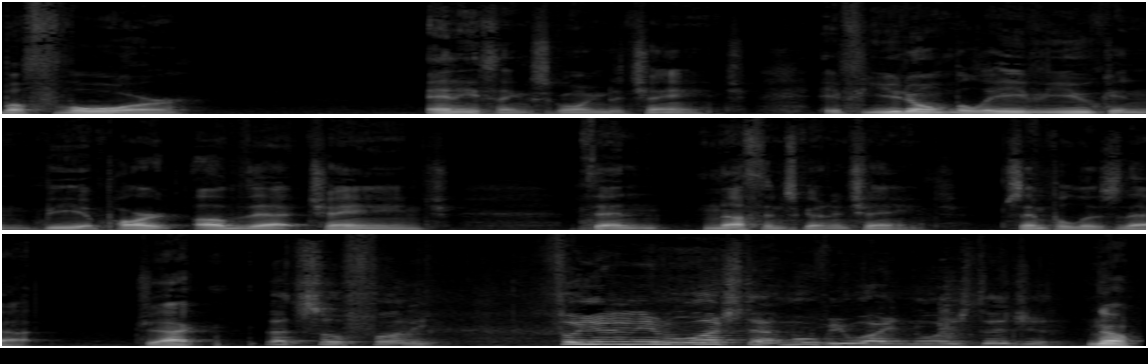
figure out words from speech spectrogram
before anything's going to change. If you don't believe you can be a part of that change, then nothing's going to change. Simple as that. Jack? That's so funny. Phil, you didn't even watch that movie White Noise, did you? No.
